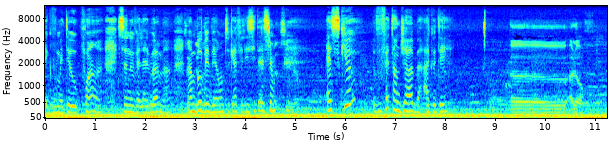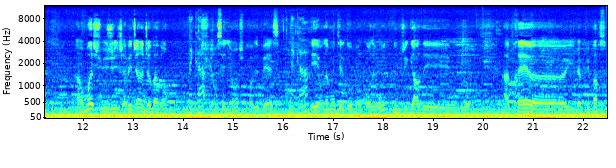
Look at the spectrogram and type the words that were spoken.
et que vous mettez au point euh, ce nouvel album. hein. Un beau bébé, en tout cas, félicitations. Est-ce que vous faites un job à côté? Euh, alors, alors moi, j'avais déjà un job avant. D'accord, Je suis enseignant, je suis prof de PS. d'accord. Et on a monté le groupe en cours de route, donc j'ai gardé mon boulot. Après, euh, la plupart sont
